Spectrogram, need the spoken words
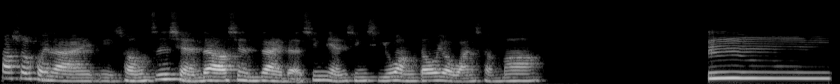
话说回来，你从之前到现在的新年新希望都有完成吗？嗯，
